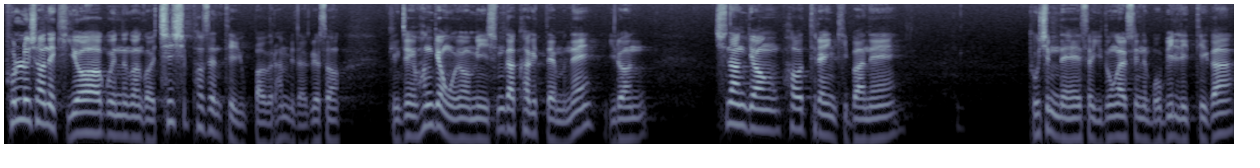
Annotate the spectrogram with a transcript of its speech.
폴루션에 기여하고 있는 건 거의 70%에 육박을 합니다. 그래서 굉장히 환경 오염이 심각하기 때문에 이런 친환경 파워트레인 기반의 도심 내에서 이동할 수 있는 모빌리티가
